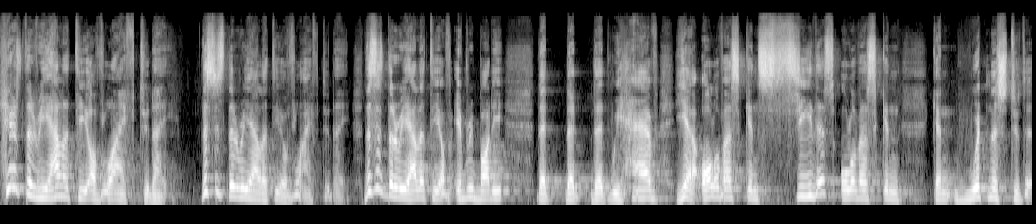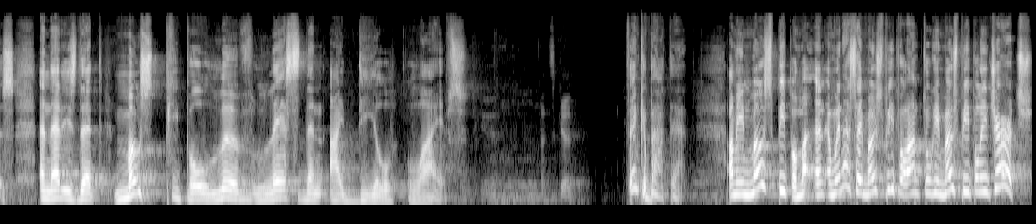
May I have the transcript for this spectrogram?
Here's the reality of life today. This is the reality of life today. This is the reality of everybody that, that, that we have here. All of us can see this, all of us can, can witness to this. And that is that most people live less than ideal lives. That's good. Think about that. I mean, most people, and when I say most people, I'm talking most people in church.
